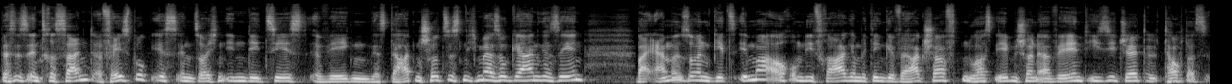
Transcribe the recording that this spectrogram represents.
Das ist interessant. Facebook ist in solchen Indizes wegen des Datenschutzes nicht mehr so gern gesehen. Bei Amazon geht es immer auch um die Frage mit den Gewerkschaften. Du hast eben schon erwähnt, EasyJet taucht als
